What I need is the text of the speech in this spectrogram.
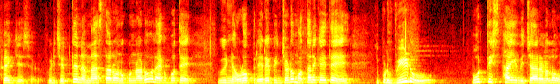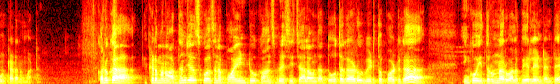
ఫేక్ చేశాడు. వీడు చెప్తే నమ్మేస్తారో అనుకున్నాడో లేకపోతే వీడిని ఎవడో ప్రేరేపించాడో మొత్తానికైతే ఇప్పుడు వీడు పూర్తి స్థాయి విచారణలో ఉంటాడనమాట. కనుక ఇక్కడ మనం అర్థం చేసుకోవాల్సిన పాయింట్ కాన్స్పిరసీ చాలా ఉంది. ఆ దూతగాడు వీటితో పాటుగా ఇంకో ఇద్దరు ఉన్నారు వాళ్ళ పేర్లు ఏంటంటే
